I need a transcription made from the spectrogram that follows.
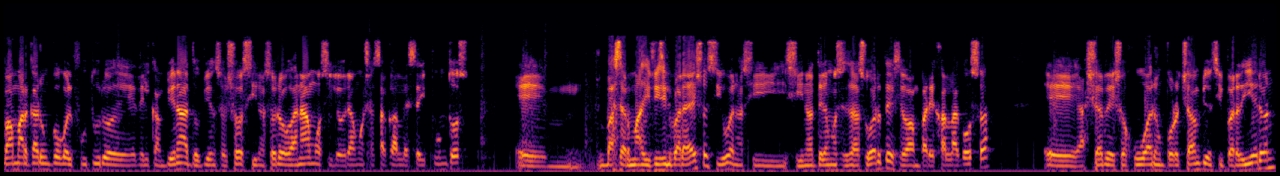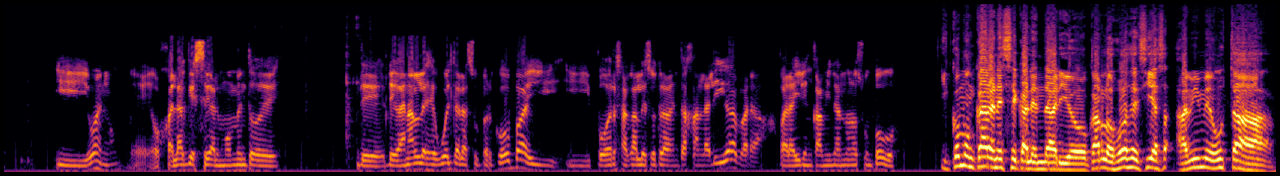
va a marcar un poco el futuro del campeonato, pienso yo. Si nosotros ganamos y logramos ya sacarle seis puntos, eh, va a ser más difícil para ellos. Y bueno, si, si no tenemos esa suerte, se va a emparejar la cosa. Eh, ayer ellos jugaron por Champions y perdieron. Y bueno, eh, ojalá que sea el momento de, de, ganarles de vuelta la Supercopa y, y, poder sacarles otra ventaja en la liga para, para ir encaminándonos un poco. ¿Y cómo encaran ese calendario, Carlos? Vos decías, a mí me gusta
